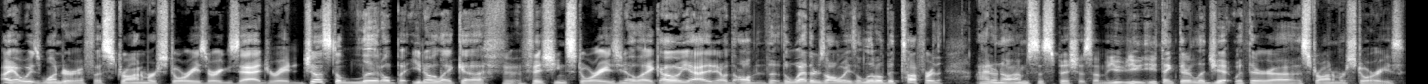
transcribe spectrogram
I always wonder if astronomer stories are exaggerated just a little bit. You know, like uh, f- fishing stories. You know, like oh yeah, you know, all the, the weather's always a little bit tougher. I don't know. I'm suspicious of them. You you, you think they're legit with their uh, astronomer stories?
